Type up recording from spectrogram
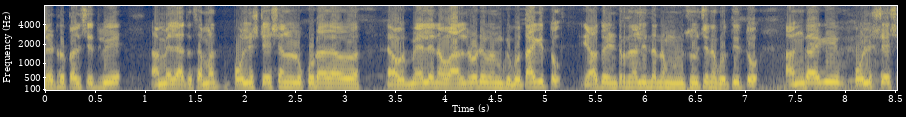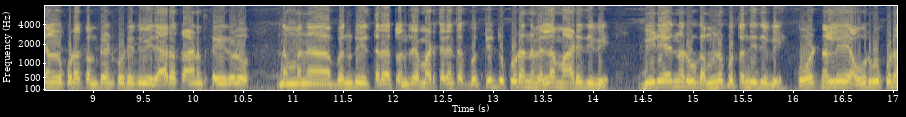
ಲೆಟರ್ ಕಳಿಸಿದ್ವಿ. ಆಮೇಲೆ ಅದಕ್ಕೆ ಸಂಬಂಧ ಪೊಲೀಸ್ ಸ್ಟೇಷನ್ ಕೂಡ ಅವ್ರ ಮೇಲೆ ನಾವು ಆಲ್ರೆಡಿ ನಮ್ಗೆ ಗೊತ್ತಾಗಿತ್ತು. ಯಾವುದೋ ಇಂಟರ್ನಲ್ ಇಂದ ನಮ್ಗೆ ಮುನ್ಸೂಚನೆ ಗೊತ್ತಿತ್ತು. ಹಂಗಾಗಿ ಪೊಲೀಸ್ ಸ್ಟೇಷನ್ ಕೂಡ ಕಂಪ್ಲೇಂಟ್ ಕೊಟ್ಟಿದ್ವಿ. ಯಾರೋ ಕಾರಣದ ಕೈಗಳು ನಮ್ಮನ್ನ ಬಂದು ಈ ತರ ತೊಂದರೆ ಮಾಡ್ತಾರೆ ಅಂತ ಗೊತ್ತಿದ್ದು ಕೂಡ ನಾವೆಲ್ಲ ಮಾಡಿದೀವಿ. ಬಿ ಡಿ ಗಮನಕ್ಕೂ ತಂದಿದೀವಿ. ಕೋರ್ಟ್ನಲ್ಲಿ ಅವ್ರಿಗೂ ಕೂಡ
